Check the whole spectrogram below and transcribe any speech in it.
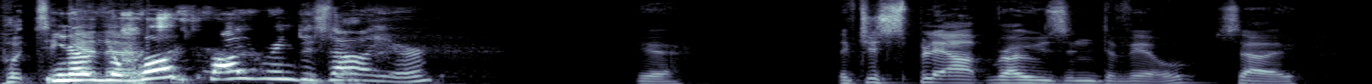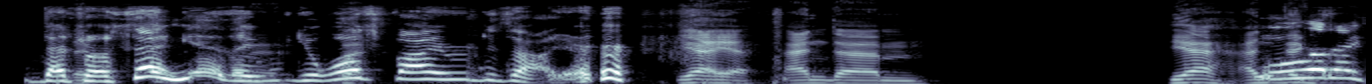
put together. You know, together. you lost Fire and one. Desire. Yeah. They've just split up Rose and Deville. So, That's what I was saying. Yeah, they Yeah. you lost Fire and Desire. yeah, yeah. And, um, yeah. And well, I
